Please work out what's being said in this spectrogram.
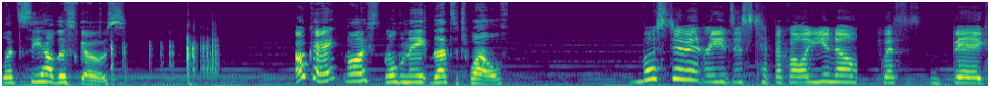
Let's see how this goes. Okay, well, I rolled an 8, but that's a 12. Most of it reads as typical. You know, with big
